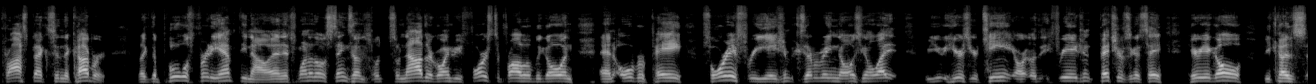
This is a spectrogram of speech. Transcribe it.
prospects in the cupboard. Like the pool's pretty empty now, and it's one of those things. Um, so now they're going to be forced to probably go and, and overpay for a free agent because everybody knows, you know what, you, here's your team or the free agent pitchers are going to say, here you go, because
